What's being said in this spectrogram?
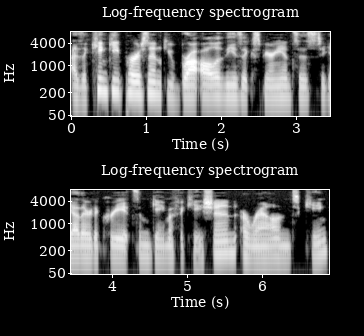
As a kinky person, you brought all of these experiences together to create some gamification around kink.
